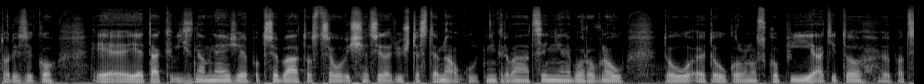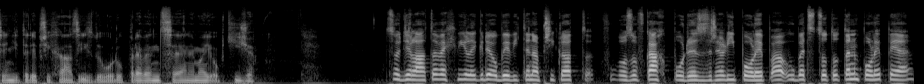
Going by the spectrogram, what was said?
to riziko je, je tak významné, že je potřeba to střevo vyšetřit, ať už testem na okultní krvácení nebo rovnou tou, tou kolonoskopií a tito pacienti tedy přichází z důvodu prevence a nemají obtíže. Co děláte ve chvíli, kdy objevíte například v uvozovkách podezřelý polip a vůbec co to ten polip je?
